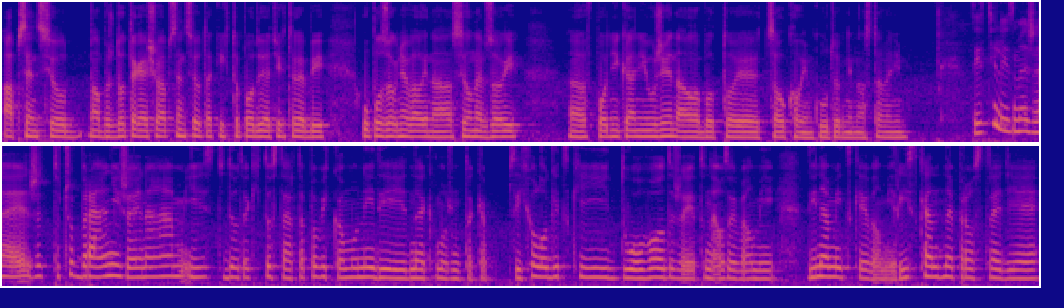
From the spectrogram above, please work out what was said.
absenciou, alebo doterajšou absenciou takýchto podujatí, ktoré by upozorňovali na silné vzory v podnikaní u žien, alebo to je celkovým kultúrnym nastavením? Zistili sme, že, že to, čo bráni ženám ísť do takýchto startupových komunít, je jednak možno taká psychologický dôvod, že je to naozaj veľmi dynamické, veľmi riskantné prostredie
